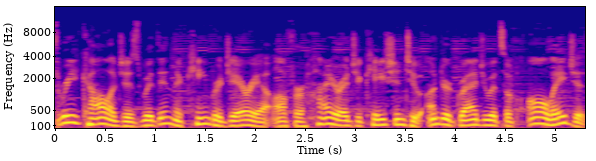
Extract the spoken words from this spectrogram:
Three colleges within the Cambridge area offer higher education to undergraduates of all ages,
